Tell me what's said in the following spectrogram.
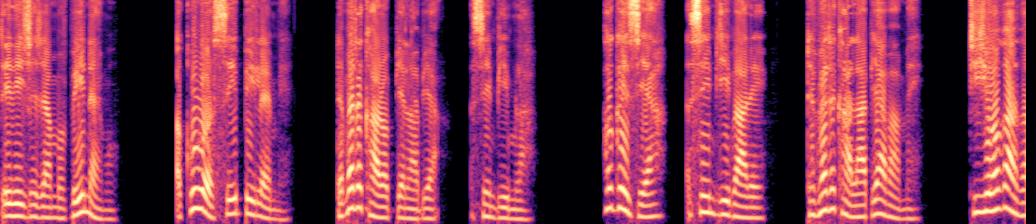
တည်တည်ချာချာမပေးနိုင်ဘူးအခုတော့ဆေးပေးလိုက်မယ်တပတ်တစ်ခါတော့ပြန်လာပြ အဆင်ပြေမလားဟုတ်ကဲ့ဆရာအဆင်ပြေပါတယ်တပတ်တစ်ခါလာပြပါမယ်ဒီယောဂါက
